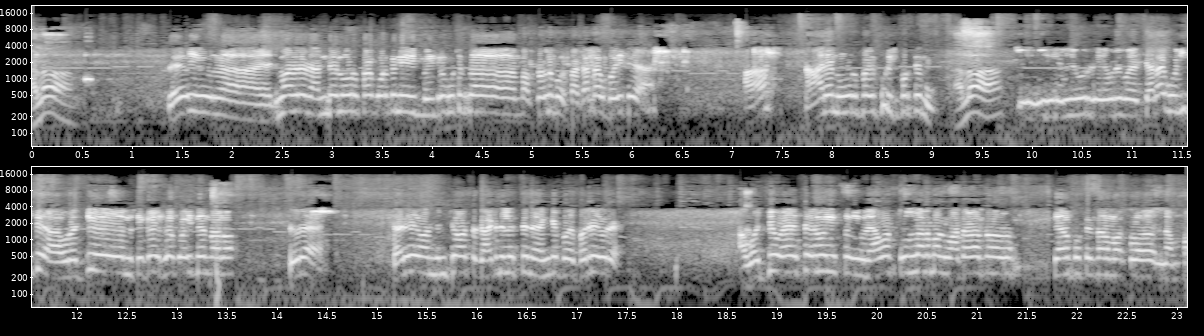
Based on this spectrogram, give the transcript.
ಹಲೋ? ಏ ಇವ್ರನ್ನ ಯಜಮಾನ್ರೆ ನಂದೇ ನೂರು ರೂಪಾಯಿ ಕೊಡ್ತೀನಿ. ಈ ಗುಟ್ಟದ ಮಕ್ಕಳನ್ನ ಸಖತ್ತಾಗಿ ಬೈತೀಯ? ಹಾ ನಾನೇ ನೂರು ರೂಪಾಯಿ ಕುಡಿಸ್ಬಿಡ್ತೀನಿ. ಹಲೋ? ಇವ್ರಿಗೆ ಇವ್ರಿಗೆ ಚೆನ್ನಾಗಿ ಉಗಿತೀಯ? ಅವ್ರ ಅಜ್ಜಿ ತಿಕ್ಕ ಹೋಯ್ತೀನಿ ನಾನು. ಇವ್ರೆ ಸರಿ ಒಂದ್ ನಿಮಿಷ ಹೊತ್ತು ಗಾಡಿ ನಿಲ್ಲಿಸ್ತೀನಿ. ಹಂಗೆ ಬರ್ರಿ ಇವ್ರೆ. ಆ ಅಜ್ಜಿ ವಯಸ್ಸೇನು ಇತ್ತು ಇವ್ನ ಯಾವ ಸುಳ್ಳು ನನ್ನ ಮಗ ಮಾತಾಡೋದು ಏನ್ ಮಕ್ಕಳು ನಮ್ಮ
